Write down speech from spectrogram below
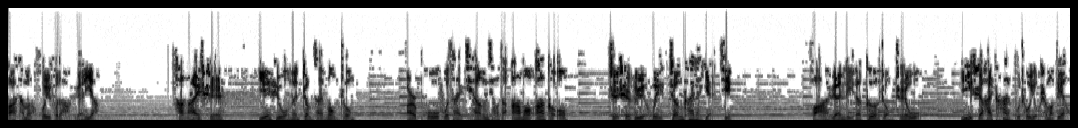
把它们恢复到原样。他来时，也许我们正在梦中，而匍匐在墙角的阿猫阿狗，只是略微睁开了眼睛。花园里的各种植物，一时还看不出有什么变化。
